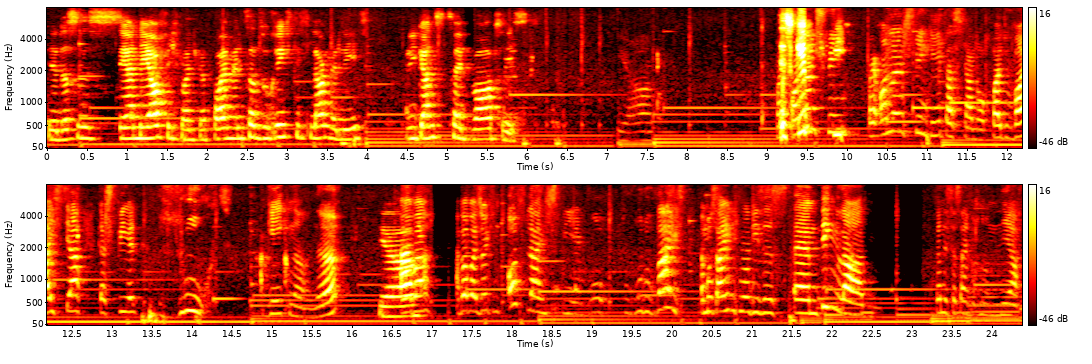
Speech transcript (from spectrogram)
Ja, das ist sehr nervig manchmal. Vor allem, wenn es dann so richtig lange lädt und die ganze Zeit wartest. Ja. Es gibt Online-Spielen- Bei Online-Spielen geht das ja noch, weil du weißt ja, das Spiel sucht Gegner, ne? Ja. Aber, aber bei solchen Offline-Spielen, wo, wo du weißt, da muss eigentlich nur dieses ähm, Ding laden, dann ist das einfach nur nervig.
